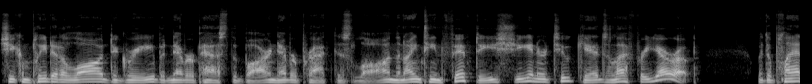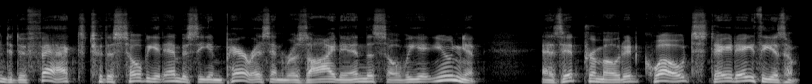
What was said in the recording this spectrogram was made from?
She completed a law degree but never passed the bar, never practiced law. In the 1950s, she and her two kids left for Europe with a plan to defect to the Soviet embassy in Paris and reside in the Soviet Union, as it promoted, quote, state atheism.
